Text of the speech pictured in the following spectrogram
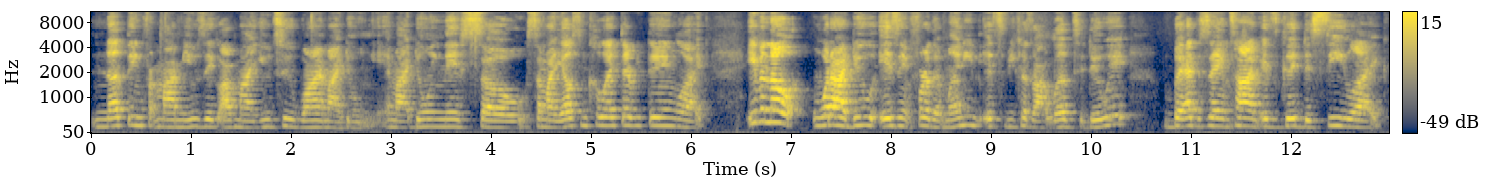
nothing from my music off my YouTube, why am I doing it? Am I doing this so somebody else can collect everything? Like even though what I do isn't for the money, it's because I love to do it. But at the same time, it's good to see like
